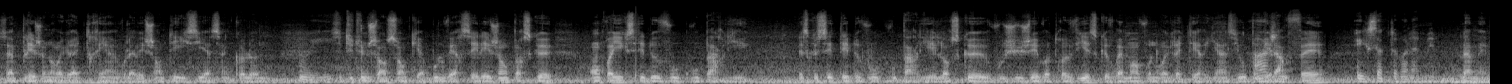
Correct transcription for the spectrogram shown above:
s'appelait Je ne regrette rien. Vous l'avez chantée ici à Saint-Colonne. Oui. C'était une chanson qui a bouleversé les gens parce que on croyait que c'était de vous que vous parliez. Est-ce que c'était de vous que vous parliez Lorsque vous jugez votre vie, est-ce que vraiment vous ne regrettez rien Si vous pouviez Ah, la refaire, Exactement la même. la même.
